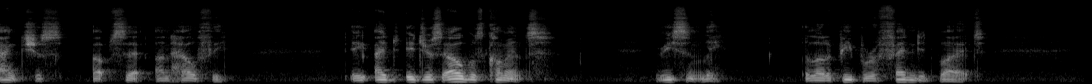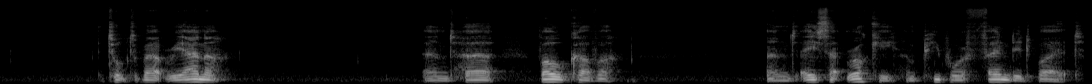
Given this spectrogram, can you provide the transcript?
anxious, upset, unhealthy. Idris Elba's comments recently, a lot of people are offended by it. it talked about Rihanna and her Vogue cover and ASAP Rocky, and people are offended by it.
